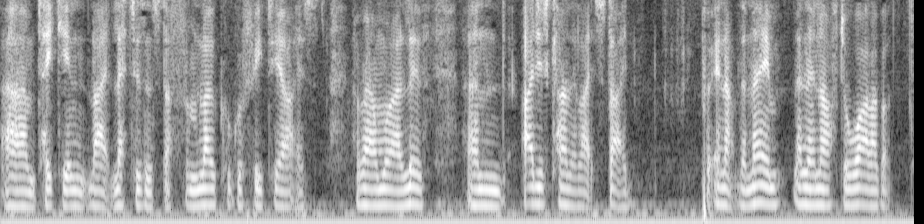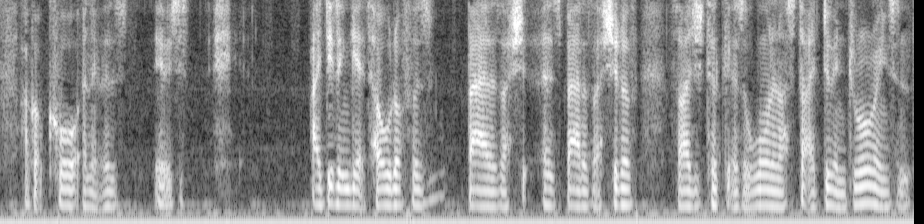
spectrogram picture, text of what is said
um, taking like letters and stuff from local graffiti artists around where I live, and I just kind of like started putting up the name, and then after a while, I got I got caught, and it was it was just I didn't get told off as bad as I sh- as bad as I should have, so I just took it as a warning. I started doing drawings and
